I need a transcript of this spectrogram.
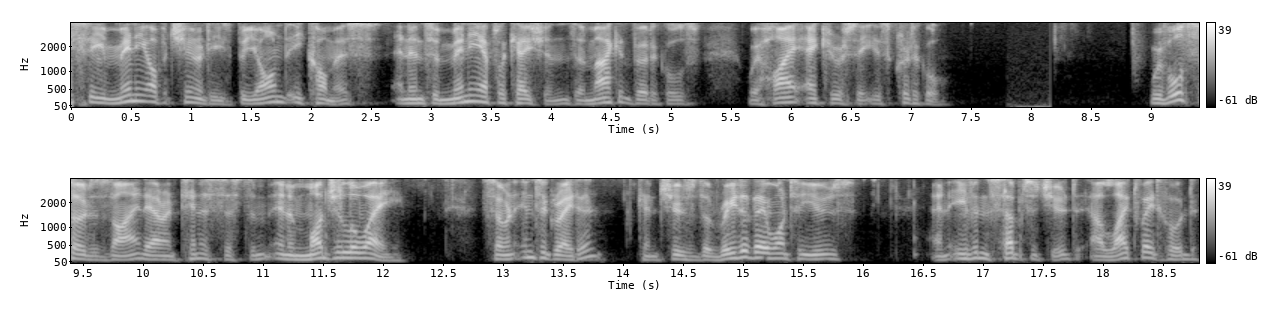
see many opportunities beyond e-commerce and into many applications and market verticals where high accuracy is critical. We've also designed our antenna system in a modular way, so an integrator can choose the reader they want to use and even substitute our lightweight hood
